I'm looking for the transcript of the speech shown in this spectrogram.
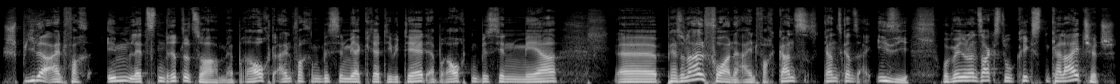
Spieler einfach im letzten Drittel zu haben. Er braucht einfach ein bisschen mehr Kreativität, er braucht ein bisschen mehr äh, Personal vorne einfach, ganz, ganz, ganz easy. Und wenn du dann sagst, du kriegst einen Kalajdzic,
